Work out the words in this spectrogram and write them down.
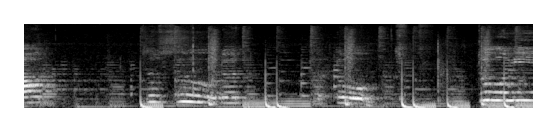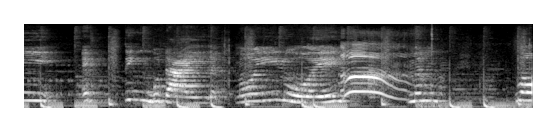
าสู้ๆเดินประตูตูนี่ acting บุไดเล็กน้อยหน่วยมันเล่า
